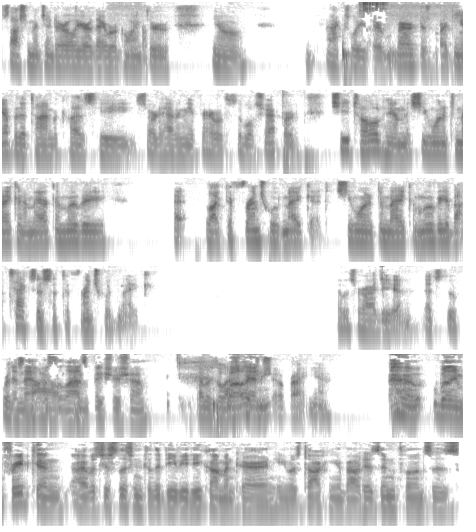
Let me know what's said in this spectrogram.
Sasha mentioned earlier, they were going through, you know, actually their marriage was breaking up at the time because he started having the affair with Cybill Shepherd. She told him that she wanted to make an American movie eh, like the French would make it. She wanted to make a movie about Texas that the French would make. That was her idea. That's the, where the and that was the last came- picture show. That was the last Well, picture and- show, right? Yeah. William Friedkin, I was just listening to the DVD commentary, and he was talking about his influences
